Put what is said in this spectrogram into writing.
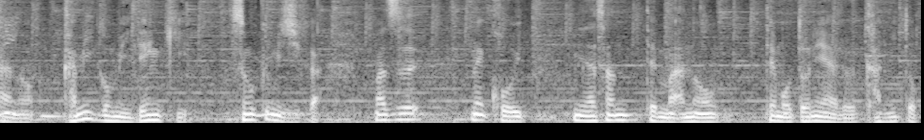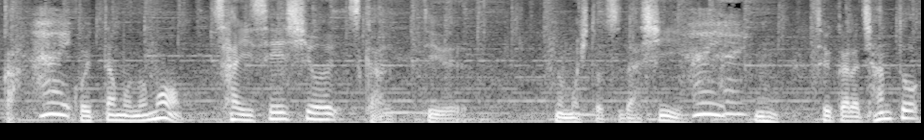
あの紙ゴミ電気すごく短い。まず、ね、こうい皆さんって、まあ、あの手元にある紙とか、はい、こういったものも再生紙を使うっていうのも一つだし、はい、うん、それからちゃんと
